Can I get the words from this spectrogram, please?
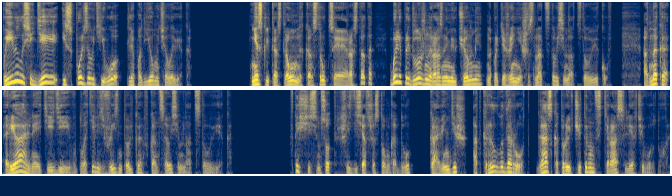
появилась идея использовать его для подъема человека. Несколько остроумных конструкций аэростата были предложены разными учеными на протяжении XVI-XVII веков. Однако реально эти идеи воплотились в жизнь только в конце XVIII века. В 1766 году Кавендиш открыл водород, газ, который в 14 раз легче воздуха.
